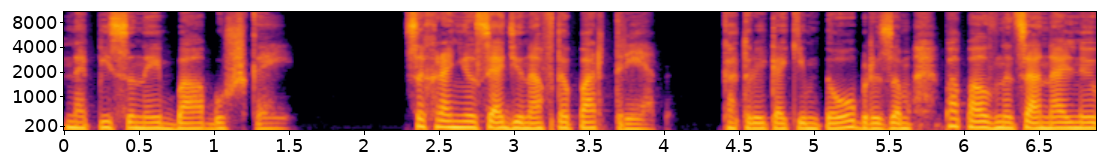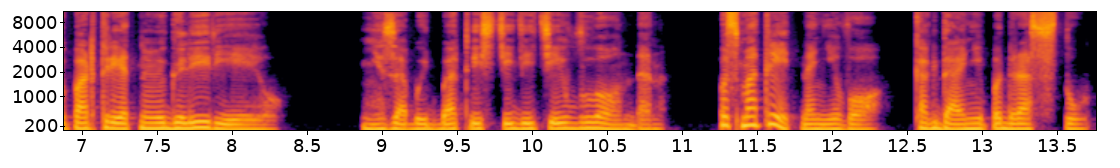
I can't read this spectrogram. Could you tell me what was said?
написанные бабушкой. Сохранился один автопортрет, который каким-то образом попал в Национальную портретную галерею. Не забыть бы отвезти детей в Лондон, посмотреть на него, когда они подрастут.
